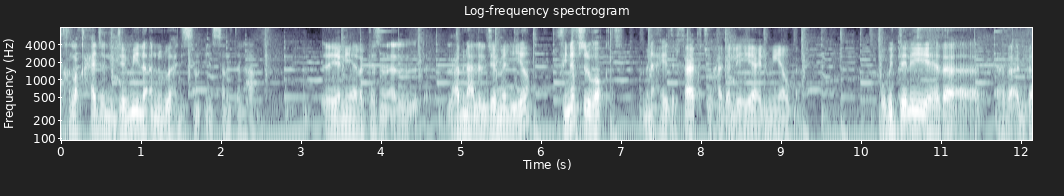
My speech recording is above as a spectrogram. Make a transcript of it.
تخلق حاجة اللي جميله أنه الواحد يستمتع لها يعني ركزنا لعبنا على الجمالية. وفي نفس الوقت من ناحية ال fact وحاجة اللي هي علمية وكذا وبالتالي هذا هذا أدى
